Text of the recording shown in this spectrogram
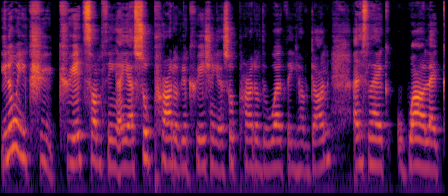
you know when you cre- create something and you're so proud of your creation you're so proud of the work that you have done and it's like wow like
